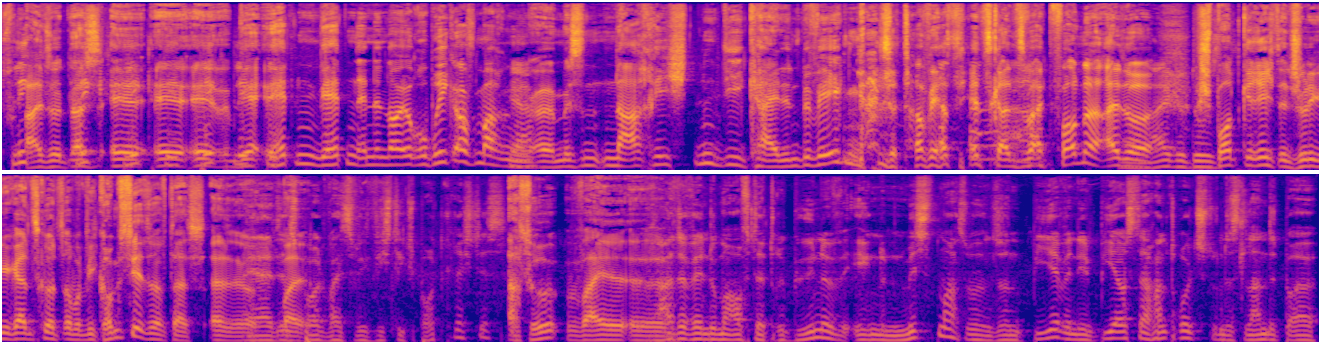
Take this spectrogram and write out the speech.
Flick, Also das, Flick, äh, Flick, äh, äh, wir hätten, wir hätten eine neue Rubrik aufmachen Ja. äh, müssen. Nachrichten, die keinen bewegen. Also da wärst du jetzt ganz weit vorne. Also Ja, Sportgericht, entschuldige ganz kurz, aber wie kommst du jetzt auf das? Also, Ja, der weil- Sport, weißt du, wie wichtig Sportgericht ist? Ach so, weil äh, Gerade wenn du mal auf der Tribüne irgendeinen Mist machst, so so ein Bier, wenn dir ein Bier aus der Hand rutscht und es landet bei,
